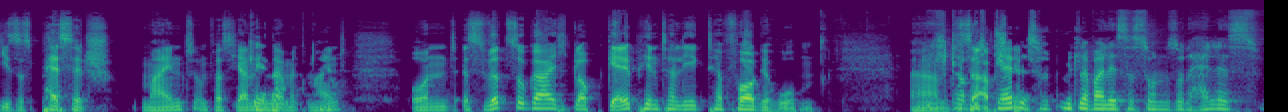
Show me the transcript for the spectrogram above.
dieses Passage meint und was Janik Genau, damit meint. Und es wird sogar, ich glaube, gelb hinterlegt hervorgehoben. ähm, ich glaube, es wird, mittlerweile ist es so ein, so ein helles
